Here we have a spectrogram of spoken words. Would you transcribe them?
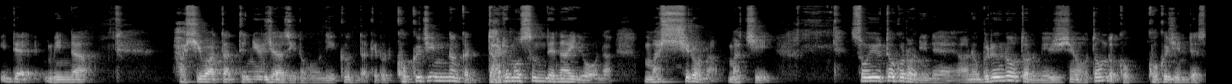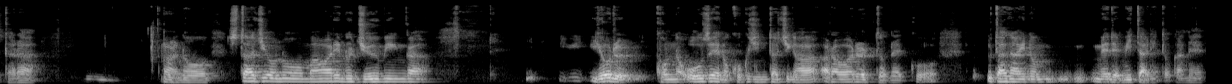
ーでみんな橋渡ってニュージャージーの方に行くんだけど、黒人なんか誰も住んでないような真っ白な街。そういうところにね、あの、ブルーノートのミュージシャンはほとんど黒人ですから、あの、スタジオの周りの住民が、夜、こんな大勢の黒人たちが現れるとね、こう、疑いの目で見たりとかね、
